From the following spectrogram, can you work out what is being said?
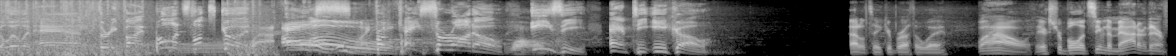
Galil in hand, 35 bullets, looks good. Oh oh, oh from KSCERATO. Easy anti-eco. That'll take your breath away. Wow, the extra bullets seem to matter there for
